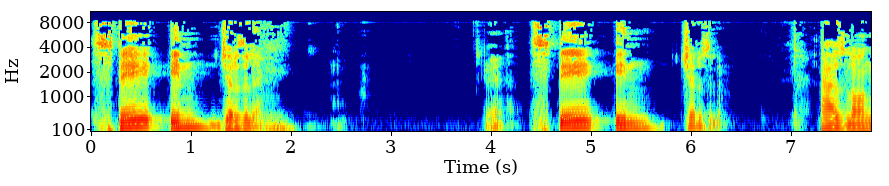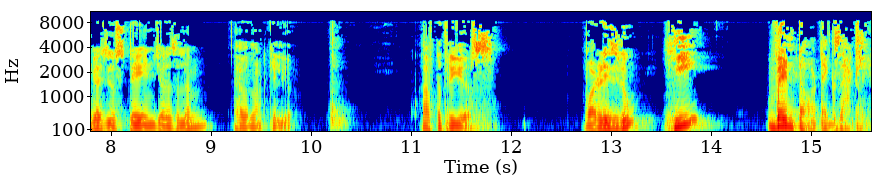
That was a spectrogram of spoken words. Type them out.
Stay in Jerusalem. Okay. Stay in Jerusalem. As long as you stay in Jerusalem, I will not kill you. After three years. What did he do? He went out exactly.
